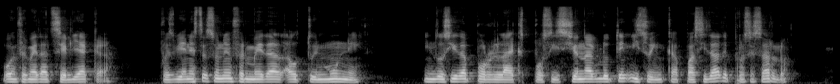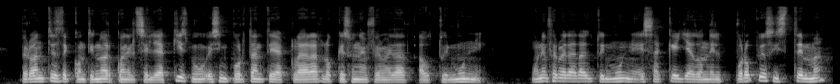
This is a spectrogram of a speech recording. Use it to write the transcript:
o enfermedad celíaca. Pues bien, esta es una enfermedad autoinmune, inducida por la exposición al gluten y su incapacidad de procesarlo. Pero antes de continuar con el celiaquismo, es importante aclarar lo que es una enfermedad autoinmune. Una enfermedad autoinmune es aquella donde el propio sistema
